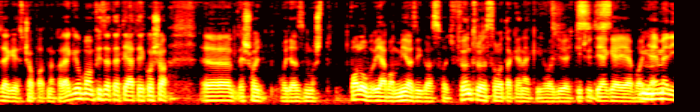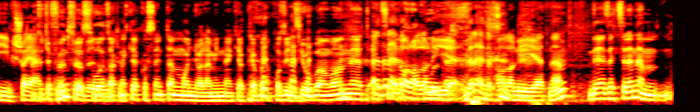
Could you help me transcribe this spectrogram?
az egész csapatnak a legjobban fizetett játékosa, és hogy, hogy az most valójában mi az igaz, hogy föntről szóltak-e neki, hogy ő egy kicsit jegelje, vagy Emery saját Hát, hogyha föntről szóltak neki, akkor szerintem mondja le mindenki, aki ebben a pozícióban van, mert De egyszerűen lehetett, hallani ilyet, de lehetett hallani ilyet, nem? De ez egyszerűen nem,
